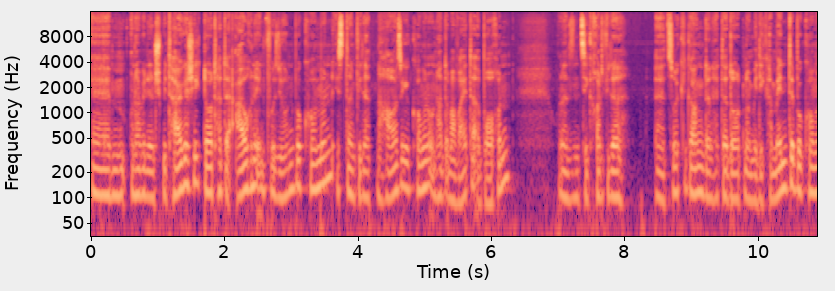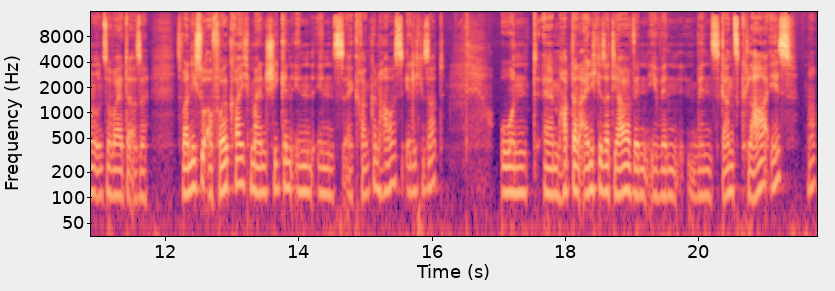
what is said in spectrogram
Ähm, und habe ihn ins Spital geschickt. Dort hat er auch eine Infusion bekommen, ist dann wieder nach Hause gekommen und hat aber weiter erbrochen. Und dann sind sie gerade wieder äh, zurückgegangen. Dann hätte er dort noch Medikamente bekommen und so weiter. Also es war nicht so erfolgreich, mein Schicken in, ins äh, Krankenhaus, ehrlich gesagt. Und ähm, habe dann eigentlich gesagt, ja, wenn wenn es ganz klar ist, ne,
